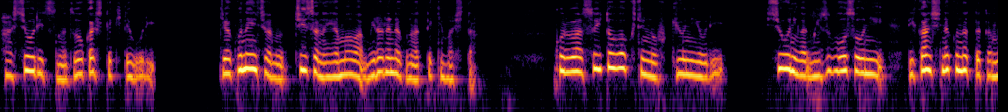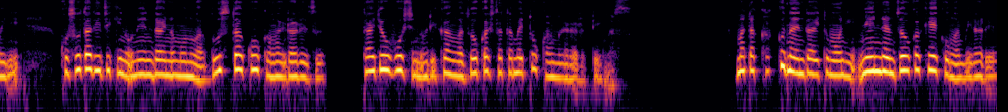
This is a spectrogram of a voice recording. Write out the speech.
発症率が増加してきており、若年者の小さな山は見られなくなってきました。これは水筒ワクチンの普及により、小児が水疱瘡に罹患しなくなったために、子育て時期の年代のものはブースター効果が得られず、帯状疱疹の罹患が増加したためと考えられています。また各年代ともに年々増加傾向が見られ、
